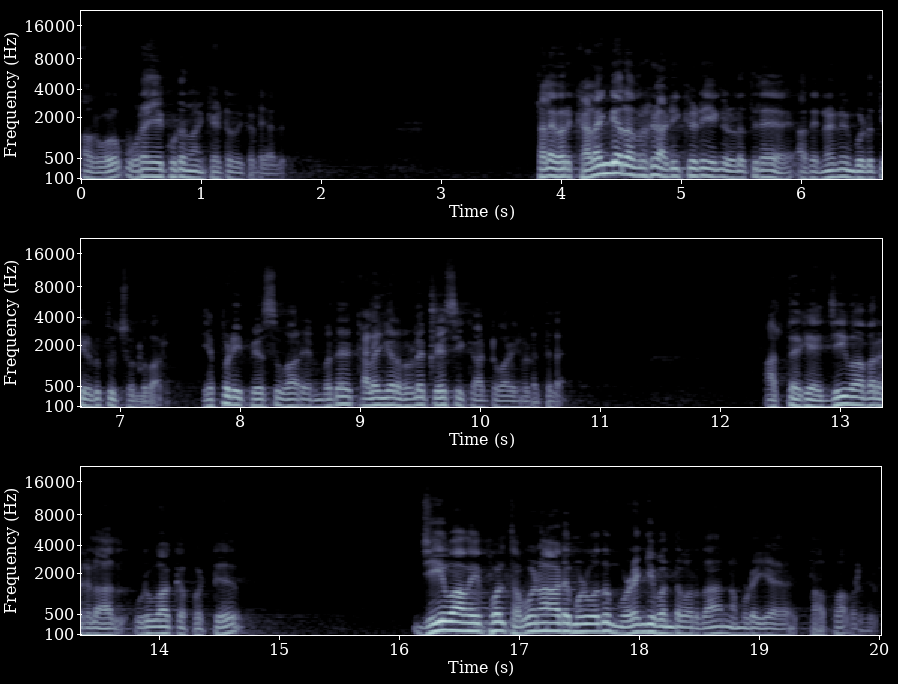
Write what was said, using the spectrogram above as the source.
அவர் உரையை கூட நான் கேட்டது கிடையாது. தலைவர் கலைஞர் அவர்கள் அடிக்கடி எங்களிடத்தில் அதை நினைவுபடுத்தி எடுத்து சொல்லுவார். எப்படி பேசுவார் என்பதை கலைஞர் அவர்களே பேசி காட்டுவார் எங்களிடத்தில். அத்தகைய ஜீவா அவர்களால் உருவாக்கப்பட்டு ஜீவாவைப் போல் தமிழ்நாடு முழுவதும் முழங்கி வந்தவர் தான் நம்முடைய தாப்பா அவர்கள்.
